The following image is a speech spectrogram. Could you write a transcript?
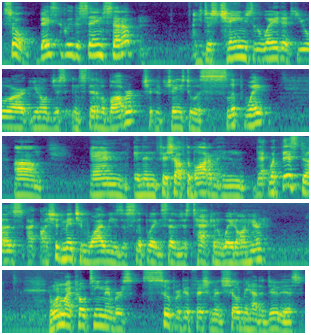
So basically the same setup. You just change the way that you are, you know, just instead of a bobber, ch change to a slip weight. Um, and and then fish off the bottom. And that what this does, I, I, should mention why we use a slip weight instead of just tacking a weight on here. And one of my pro team members, super good fisherman, showed me how to do this.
